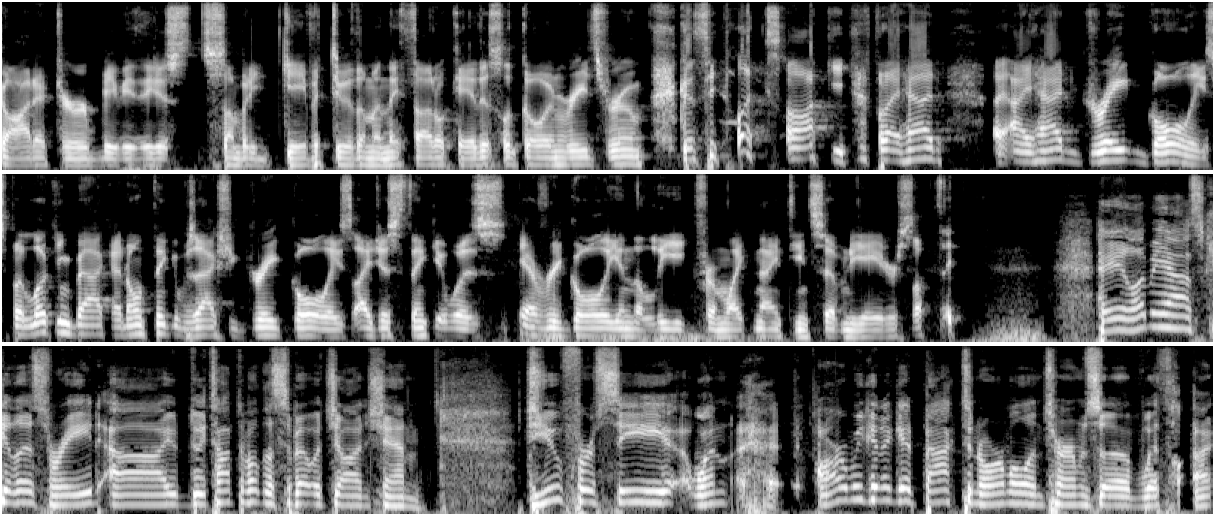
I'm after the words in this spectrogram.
got it, or maybe they just somebody gave it to them and they thought, okay, this will go in Reid's room because he likes hockey. But I had I had great goalies, but looking back, I don't think it was actually great goalies. I just think it was every goalie in the league from like 1978 or something. Hey, let me ask you this, Reid. Uh, we talked about this a bit with John Shen. Do you foresee when are we going to get back to normal in terms of with? Uh,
